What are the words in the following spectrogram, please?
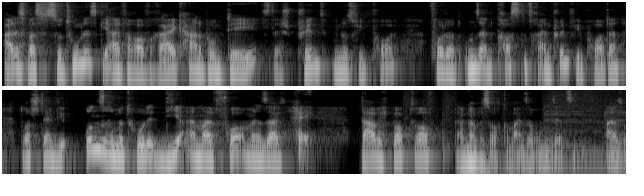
Alles, was zu tun ist, geh einfach auf reikane.de slash print-report fordert unseren kostenfreien Print Reporter. Dort stellen wir unsere Methode dir einmal vor und wenn du sagst, hey, da habe ich Bock drauf, dann können wir es auch gemeinsam umsetzen. Also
